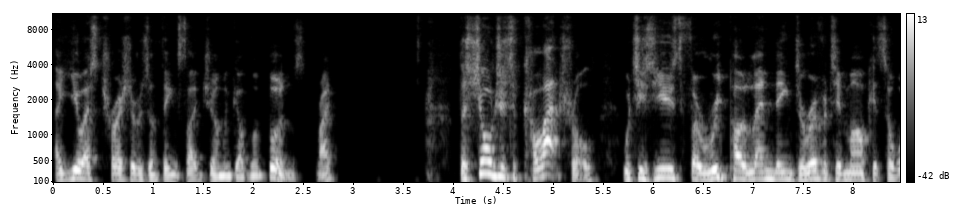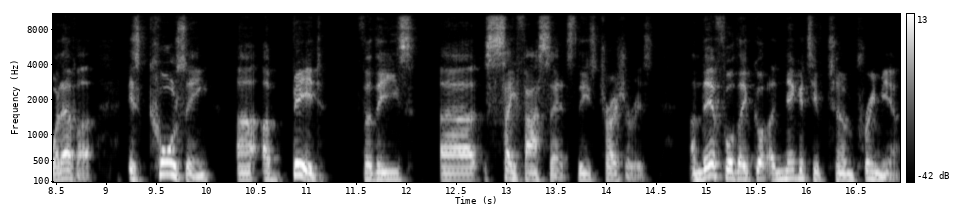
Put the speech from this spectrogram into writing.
are US treasuries and things like German government bonds, right? The shortage of collateral, which is used for repo lending, derivative markets, or whatever, is causing uh, a bid for these uh, safe assets, these treasuries. And therefore, they've got a negative term premium.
